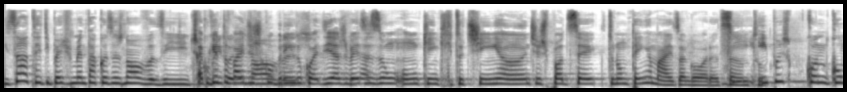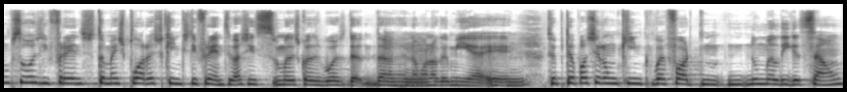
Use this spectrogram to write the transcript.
Exato, é tipo é experimentar coisas novas e É descobrir porque tu vai descobrindo coisas. E às vezes um, um kink que tu tinha antes pode ser que tu não tenha mais agora, tanto. Sim, e depois quando, com pessoas diferentes tu também exploras kinks diferentes. Eu acho isso uma das coisas boas da, da Uhum. na monogamia. É, tu tu podes ter um kink bem forte numa ligação,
